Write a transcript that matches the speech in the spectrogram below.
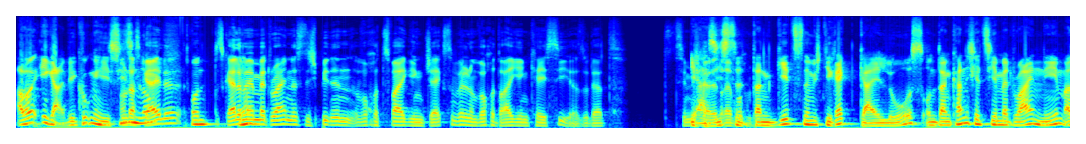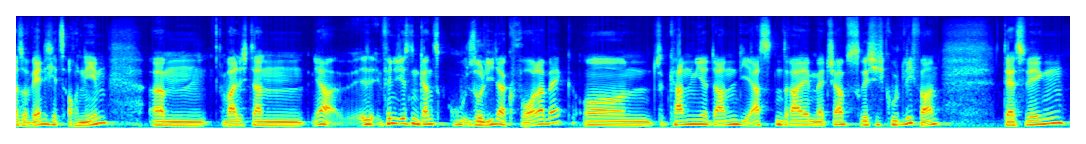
Aber egal, wir gucken hier Season und das Geile, und, das Geile ja. bei Matt Ryan ist, die spielen in Woche 2 gegen Jacksonville und Woche 3 gegen KC. Also der hat ziemlich ja, siehst du, dann geht es nämlich direkt geil los und dann kann ich jetzt hier Matt Ryan nehmen, also werde ich jetzt auch nehmen, ähm, weil ich dann, ja, finde ich, ist ein ganz solider Quarterback und kann mir dann die ersten drei Matchups richtig gut liefern. Deswegen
